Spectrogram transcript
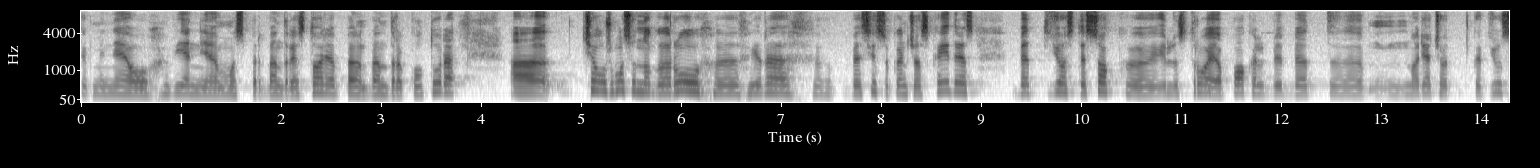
kaip minėjau, vienyje mus per bendrą istoriją, per bendrą kultūrą. Čia už mūsų nugarų e, yra besisukančios skaidrės, bet jos tiesiog e, iliustruoja pokalbį, bet e, norėčiau, kad jūs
